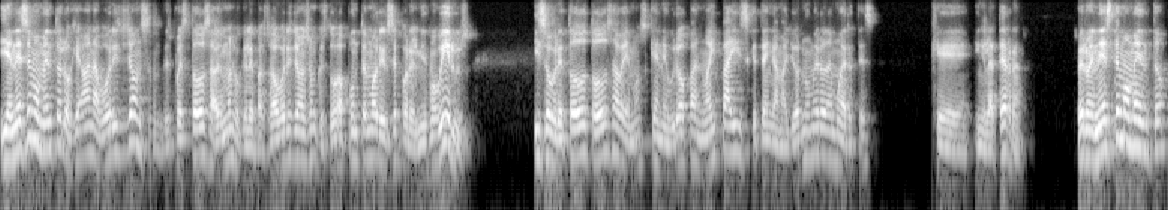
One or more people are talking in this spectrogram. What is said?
Y en ese momento elogiaban a Boris Johnson. Después todos sabemos lo que le pasó a Boris Johnson, que estuvo a punto de morirse por el mismo virus. Y sobre todo, todos sabemos que en Europa no hay país que tenga mayor número de muertes que Inglaterra. Pero en este momento,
